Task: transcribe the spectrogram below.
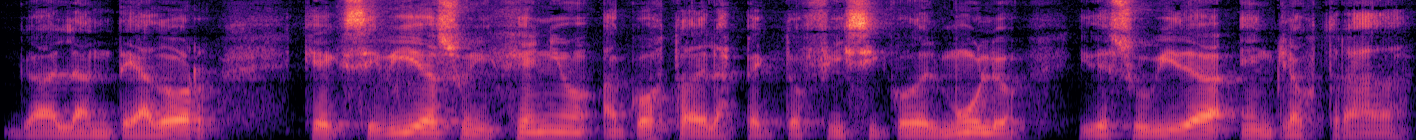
galanteador que exhibía su ingenio a costa del aspecto físico del mulo y de su vida enclaustrada.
